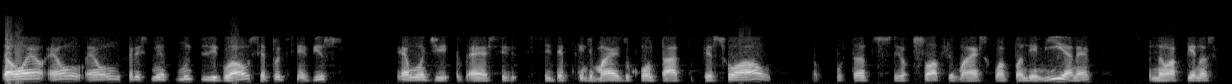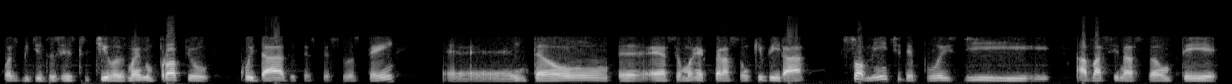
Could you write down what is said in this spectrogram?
Então, é, é, um, é um crescimento muito desigual. O setor de serviços é onde é, se, se depende mais do contato pessoal, portanto, sofre mais com a pandemia, né? Não apenas com as medidas restritivas, mas no próprio cuidado que as pessoas têm. É, então, é, essa é uma recuperação que virá somente depois de a vacinação ter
